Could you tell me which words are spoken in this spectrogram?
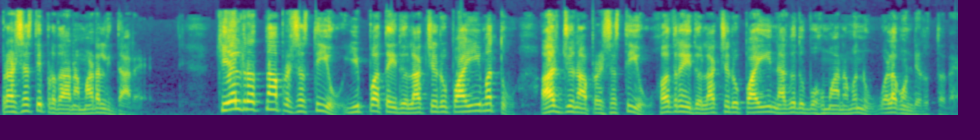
ಪ್ರಶಸ್ತಿ ಪ್ರದಾನ ಮಾಡಲಿದ್ದಾರೆ. ಖೇಲ್ ರತ್ನ ಪ್ರಶಸ್ತಿಯು ಇಪ್ಪತ್ತೈದು ಲಕ್ಷ ರೂಪಾಯಿ ಮತ್ತು ಅರ್ಜುನ ಪ್ರಶಸ್ತಿಯು ಹದಿನೈದು ಲಕ್ಷ ರೂಪಾಯಿ ನಗದು ಬಹುಮಾನವನ್ನು ಒಳಗೊಂಡಿರುತ್ತದೆ.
